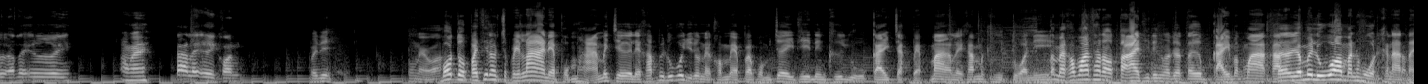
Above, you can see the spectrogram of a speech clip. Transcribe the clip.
ออะไรเอ่ยเอาไงค่าอะไรเอ่ยก่อนไปดิ ตรงไหนวะบอสตัวไปที่เราจะไปล่าเนี่ยผมหาไม่เจอเลยครับไม่รู้ว่าอยู่ตรงไหนของแมปแต่ผมเจออีกทีหนึ่งคืออยู่ไกลจากแบบมากเลยครับมันคือตัวนี้นั่นหมายความว่าถ้าเราตายทีนึงเราจะเติมไกลมากๆครับแต่เรายังไม่รู้ว่ามันโหดขนาดไหน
